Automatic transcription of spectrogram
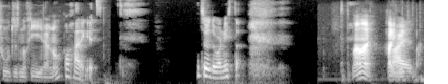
2004 eller noe. Å, herregud. Jeg trodde det var nytt, det. Nei, nei. Herregud. Nei,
